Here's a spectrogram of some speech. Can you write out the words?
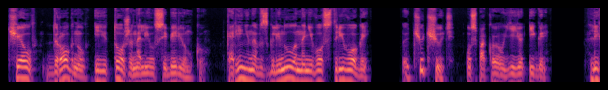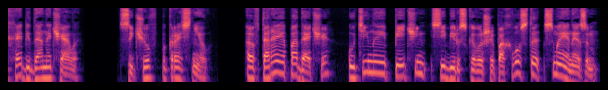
Чел дрогнул и тоже налил себе рюмку. Каренина взглянула на него с тревогой. «Чуть-чуть», — успокоил ее Игорь. «Лиха беда начала». Сычев покраснел. А вторая подача — утиная печень сибирского шипохвоста с майонезом,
